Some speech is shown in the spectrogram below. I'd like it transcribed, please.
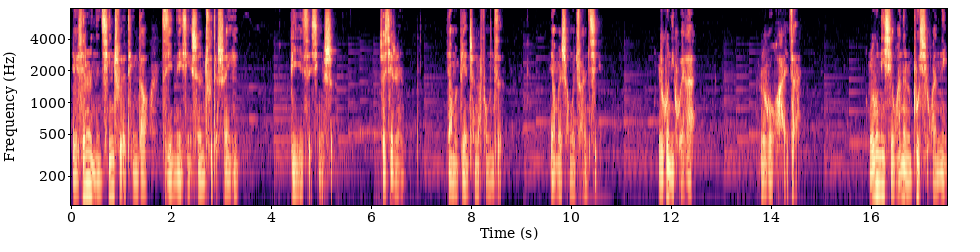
有些人能清楚的听到自己内心深处的声音，彼此心事，这些人。要么变成了疯子，要么成为传奇。如果你回来，如果我还在，如果你喜欢的人不喜欢你，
